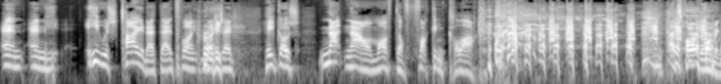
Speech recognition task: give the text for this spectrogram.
And and he, he was tired at that point. And right. He said, "He goes." Not now. I'm off the fucking clock. That's heartwarming.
